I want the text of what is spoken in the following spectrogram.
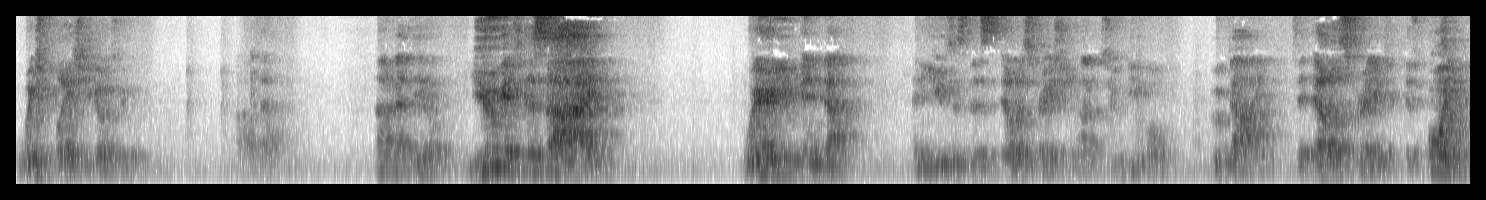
which place you go to. How about that? Not a bad deal. You get to decide where you end up. And he uses this illustration of two people who died to illustrate his point.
